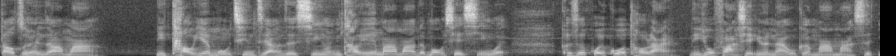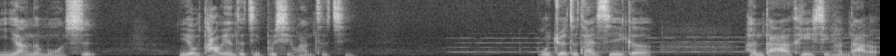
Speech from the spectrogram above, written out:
到最后，你知道吗？你讨厌母亲这样子的行为，你讨厌你妈妈的某些行为，可是回过头来，你又发现原来我跟妈妈是一样的模式。你又讨厌自己，不喜欢自己。我觉得这才是一个很大的提醒，很大的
